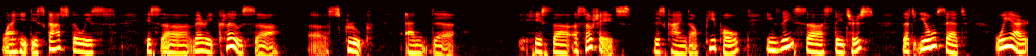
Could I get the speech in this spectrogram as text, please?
when he discussed with his uh, very close uh, group and his associates, this kind of people. In this status, that Jung said, we are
